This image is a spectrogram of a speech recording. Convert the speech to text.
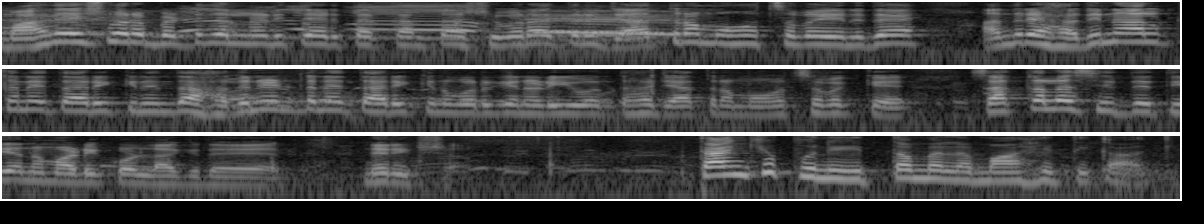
ಮಹದೇಶ್ವರ ಬೆಟ್ಟದಲ್ಲಿ ನಡೀತಾ ಇರತಕ್ಕಂಥ ಶಿವರಾತ್ರಿ ಜಾತ್ರಾ ಮಹೋತ್ಸವ ಏನಿದೆ ಅಂದ್ರೆ ಹದಿನಾಲ್ಕನೇ ತಾರೀಕಿನಿಂದ ಹದಿನೆಂಟನೇ ತಾರೀಕಿನವರೆಗೆ ನಡೆಯುವಂತಹ ಜಾತ್ರಾ ಮಹೋತ್ಸವಕ್ಕೆ ಸಕಲ ಸಿದ್ಧತೆಯನ್ನು ಮಾಡಿಕೊಳ್ಳಲಾಗಿದೆ. ನಿರೀಕ್ಷಾ. ಥ್ಯಾಂಕ್ ಯು ಪುನೀತ್ ತಮ್ಮೆಲ್ಲ ಮಾಹಿತಿಗಾಗಿ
